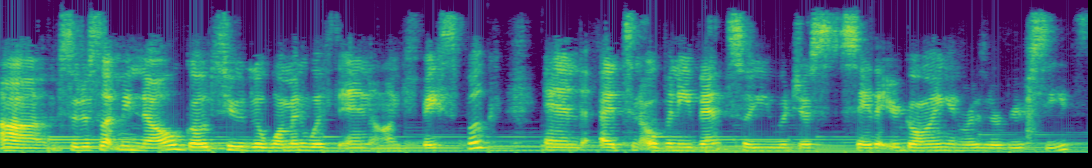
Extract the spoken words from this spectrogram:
Um, so just let me know. Go to the Woman Within on Facebook, and it's an open event. So you would just say that you're going and reserve your seats.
